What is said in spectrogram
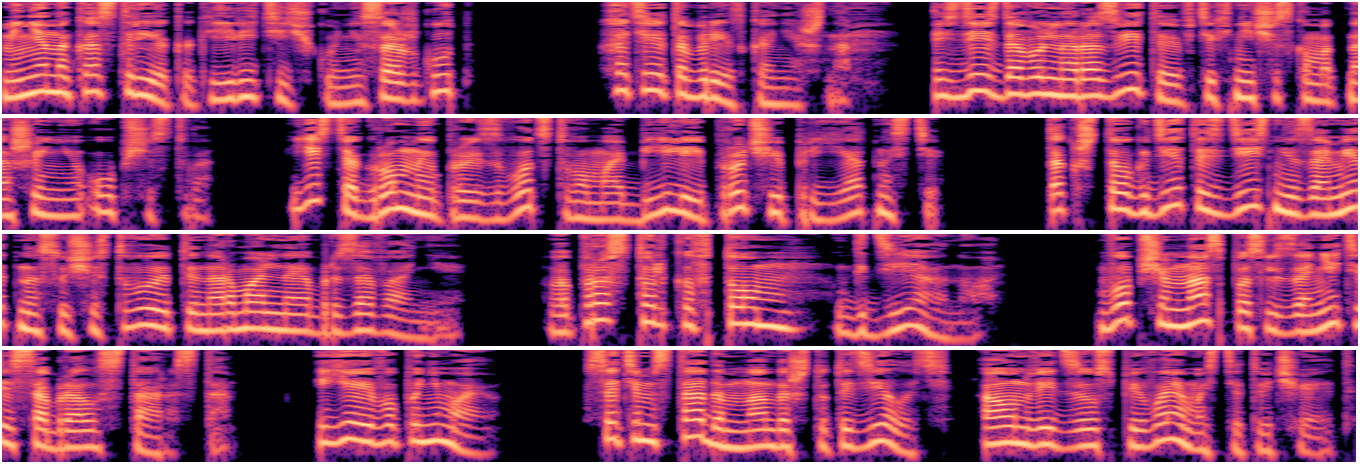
меня на костре, как еретичку, не сожгут? Хотя это бред, конечно. Здесь довольно развитое в техническом отношении общество. Есть огромные производства, мобили и прочие приятности. Так что где-то здесь незаметно существует и нормальное образование. Вопрос только в том, где оно. В общем, нас после занятий собрал староста. И я его понимаю. С этим стадом надо что-то делать, а он ведь за успеваемость отвечает.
